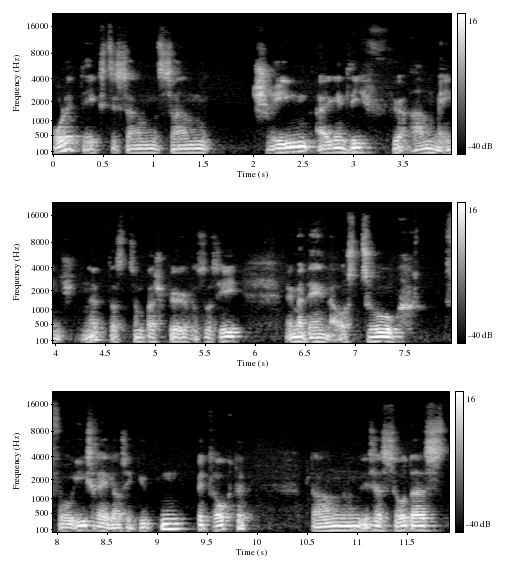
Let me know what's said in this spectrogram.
alle Texte sind, sind geschrieben eigentlich für einen Menschen. Nicht? Dass zum Beispiel, was weiß ich, wenn man den Auszug von Israel aus Ägypten betrachtet, dann ist es so, dass,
